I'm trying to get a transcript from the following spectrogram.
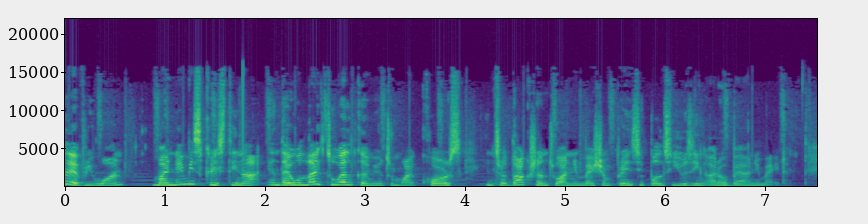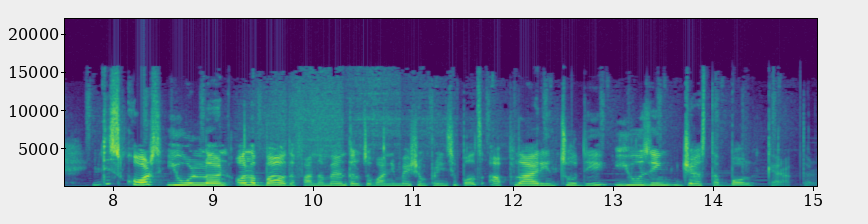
everyone, my name is Cristina and I would like to welcome you to my course Introduction to Animation Principles using Adobe Animate. In this course, you will learn all about the fundamentals of animation principles applied in 2D using just a ball character.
